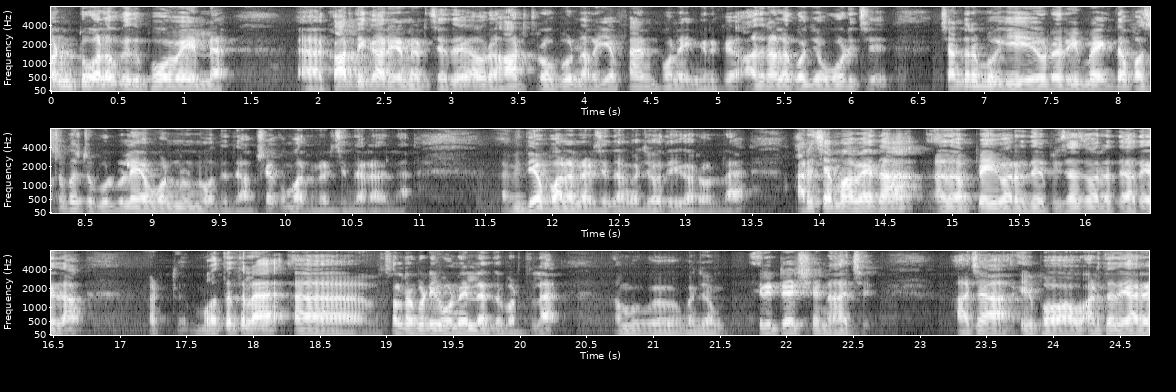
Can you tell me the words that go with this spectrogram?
ஒன் டூ அளவுக்கு இது போகவே இல்லை. கார்த்திக் ஆரியன் நடித்தது அவர் ஹார்ட் த்ரோப்பு நிறைய ஃபேன் ஃபாலோயிங் இருக்குது அதனால கொஞ்சம் ஓடிச்சு. சந்திரமுகியோட ரீமேக் தான் ஃபஸ்ட்டு ஃபஸ்ட்டு பூல் ஒன்றுன்னு வந்தது. அக்ஷயகுமார் நடிச்சிருந்தார் அதில். வித்யா பாலன் நடிச்சிருந்தாங்க ஜோதிகா ரோலில் அரைச்சமாகவே தான் அந்த பேய் வர்றது பிசாஸ் வர்றது அதே தான். பட் மொத்தத்தில் சொல்கிறபடி ஒன்றும் இல்லை இந்த படத்தில். நமக்கு கொஞ்சம் இரிட்டேஷன் ஆச்சு. ஆச்சா இப்போ அடுத்தது யார்?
